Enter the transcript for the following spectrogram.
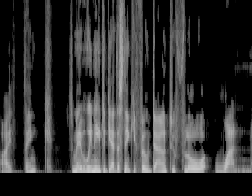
I think. So maybe we need to get the stinky food down to floor one.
